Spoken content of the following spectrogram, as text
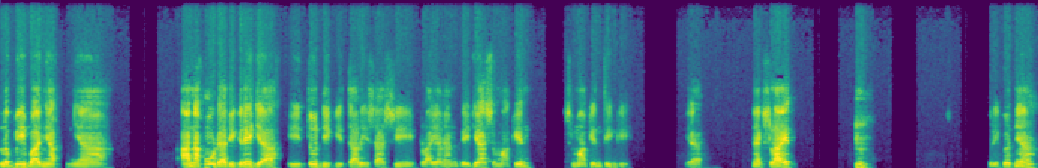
lebih banyaknya anak muda di gereja itu digitalisasi pelayanan gereja semakin semakin tinggi. Ya. Next slide. Berikutnya.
